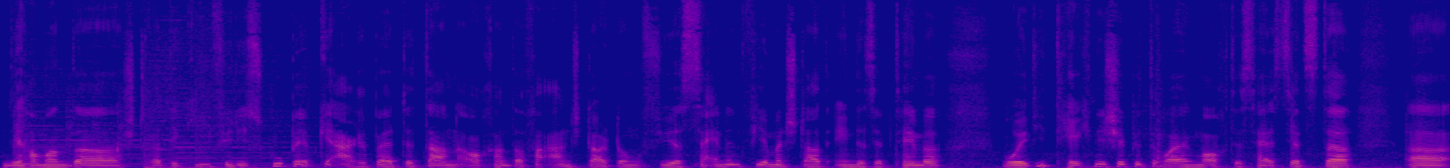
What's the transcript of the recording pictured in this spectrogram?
und wir haben an der Strategie für die Scoop App gearbeitet, dann auch an der Veranstaltung für seinen Firmenstart Ende September, wo er die technische Betreuung macht. Das heißt jetzt der äh,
